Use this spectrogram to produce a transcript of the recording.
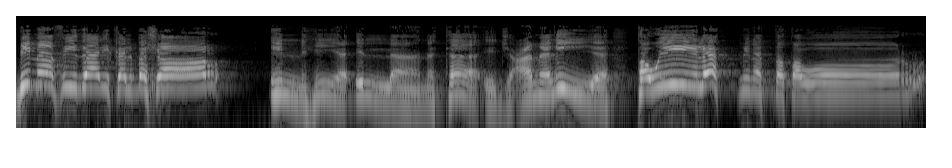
بما في ذلك البشر إن هي إلا نتائج عملية طويلة من التطور.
